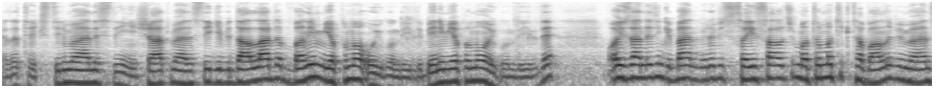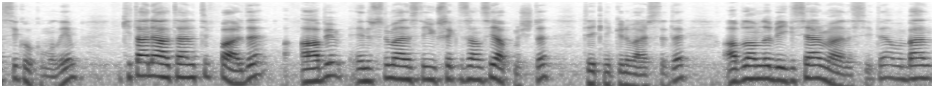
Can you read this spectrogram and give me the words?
ya da tekstil mühendisliği, inşaat mühendisliği gibi dallar da benim yapıma uygun değildi. Benim yapıma uygun değildi. O yüzden dedim ki ben böyle bir sayısalcı matematik tabanlı bir mühendislik okumalıyım. İki tane alternatif vardı. Abim endüstri mühendisliği yüksek lisansı yapmıştı teknik üniversitede. Ablam da bilgisayar mühendisiydi ama ben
